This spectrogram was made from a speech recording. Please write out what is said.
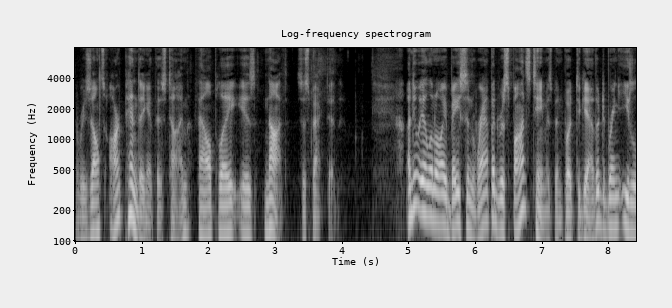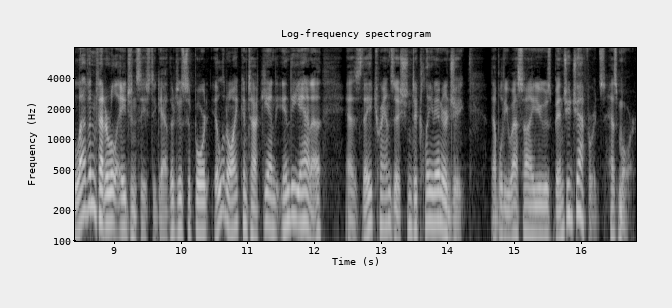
The results are pending at this time. Foul play is not suspected. A new Illinois Basin Rapid Response Team has been put together to bring 11 federal agencies together to support Illinois, Kentucky, and Indiana as they transition to clean energy. WSIU's Benji Jeffords has more.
